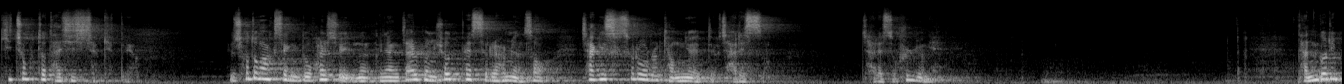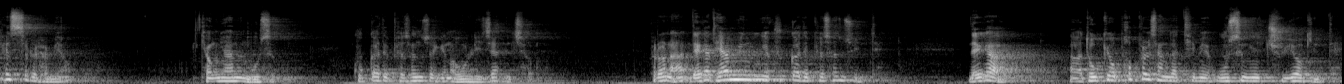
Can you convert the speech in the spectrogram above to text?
기초부터 다시 시작했대요. 초등학생도 할 수 있는 그냥 짧은 숏 패스를 하면서 자기 스스로를 격려했대요. 잘했어. 잘했어. 훌륭해. 단거리 패스를 하며 격려하는 모습, 국가대표 선수에게는 어울리지 않죠. 그러나 내가 대한민국의 국가대표 선수인데, 내가 아, 도쿄 퍼플 상가 팀의 우승의 주역인데,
